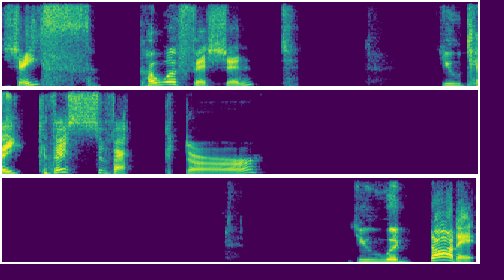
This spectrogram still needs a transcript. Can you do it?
jth coefficient, you take this vector you would dot it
